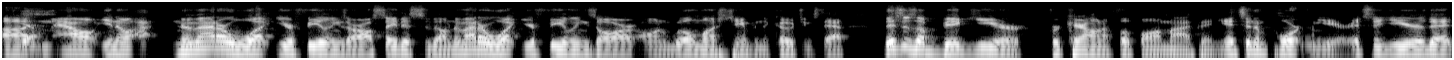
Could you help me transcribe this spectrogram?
Uh, yeah. Now, you know, I, no matter what your feelings are, I'll say this, Syvelle, no matter what your feelings are on Will Muschamp and the coaching staff, this is a big year for Carolina football, in my opinion. It's an important year. It's a year that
